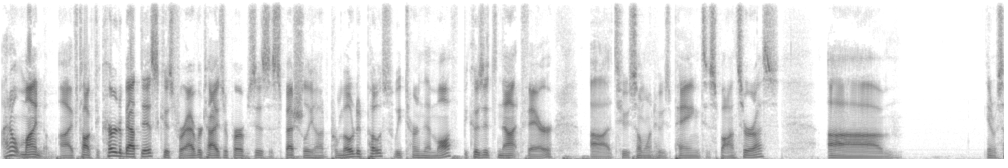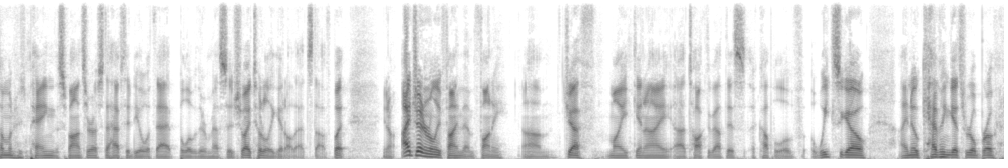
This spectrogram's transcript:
I don't mind them. I've talked to Kurt about this because for advertiser purposes, especially on promoted posts, we turn them off because it's not fair uh, to someone who's paying to sponsor us. Um, you know someone who's paying to sponsor us to have to deal with that below their message. So I totally get all that stuff. But you know, I generally find them funny. Um, Jeff, Mike, and I uh, talked about this a couple of weeks ago. I know Kevin gets real broken.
